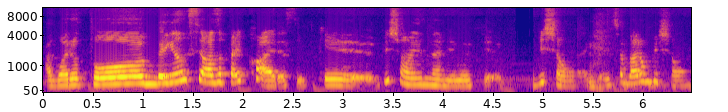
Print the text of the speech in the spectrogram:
Agora eu tô bem ansiosa pra Icória, assim, porque bichões, né, amigo? Bichão, né? A gente adora um bichão.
